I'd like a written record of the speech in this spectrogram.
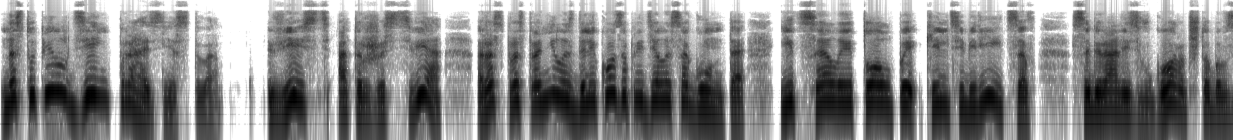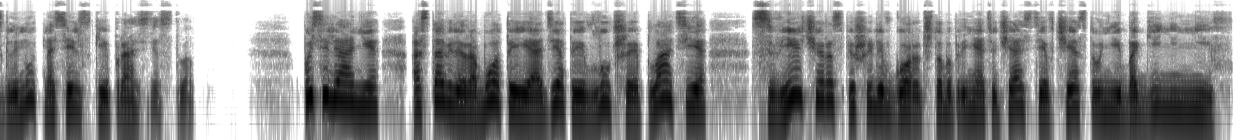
Наступил день празднества. Весть о торжестве распространилась далеко за пределы Сагунта, и целые толпы кельтиберийцев собирались в город, чтобы взглянуть на сельские празднества. Поселяне оставили работы и, одетые в лучшее платье, с вечера спешили в город, чтобы принять участие в чествовании богини Ниф.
